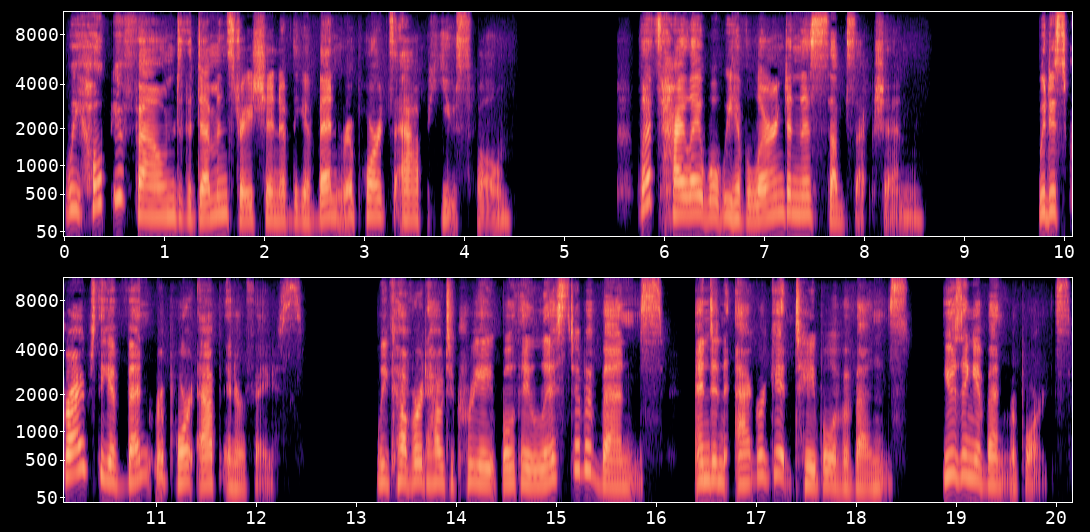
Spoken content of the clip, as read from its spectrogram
We hope you found the demonstration of the Event Reports app useful. Let's highlight what we have learned in this subsection. We described the Event Report app interface. We covered how to create both a list of events and an aggregate table of events using event reports.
